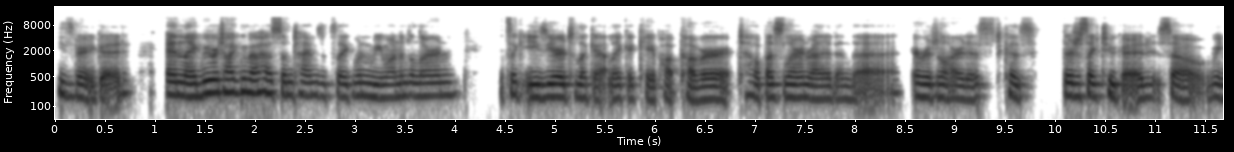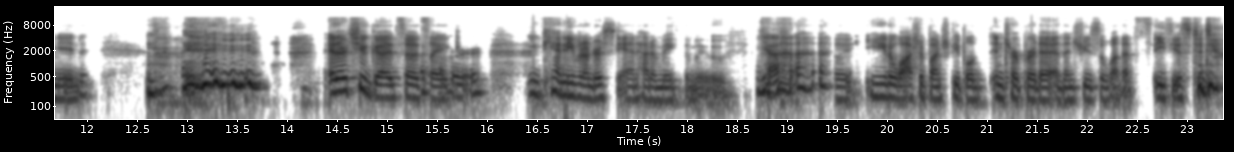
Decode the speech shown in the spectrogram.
he's very good. And like we were talking about how sometimes it's like when we wanted to learn, it's like easier to look at like a K-pop cover to help us learn rather than the original artist because they're just like too good. So we need And they're too good. So it's like you can't even understand how to make the move. Yeah. Like you need to watch a bunch of people interpret it and then choose the one that's easiest to do.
